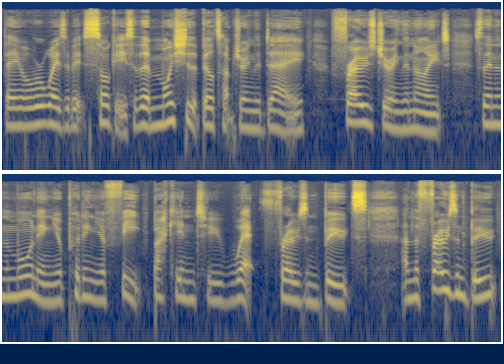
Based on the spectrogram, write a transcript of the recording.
they were always a bit soggy. So the moisture that built up during the day froze during the night. So then in the morning, you're putting your feet back into wet, frozen boots, and the frozen boot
